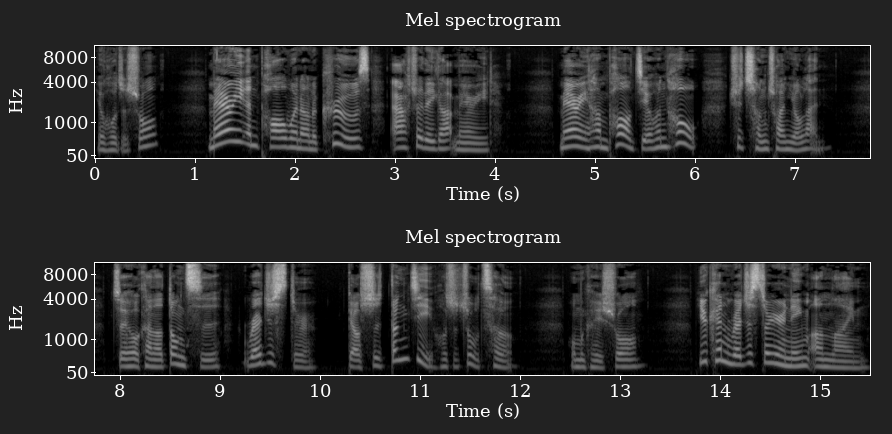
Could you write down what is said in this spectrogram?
又或者说，Mary and Paul went on a cruise after they got married。Mary 和 Paul 结婚后去乘船游览。最后看到动词 register，表示登记或是注册。我们可以说，You can register your name online。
